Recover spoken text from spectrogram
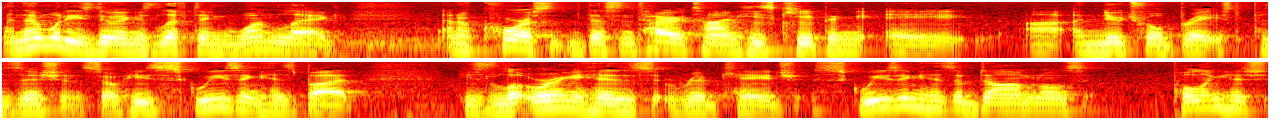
And then what he's doing is lifting one leg and of course, this entire time he's keeping a, uh, a neutral braced position. So he's squeezing his butt, he's lowering his rib cage, squeezing his abdominals, pulling his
